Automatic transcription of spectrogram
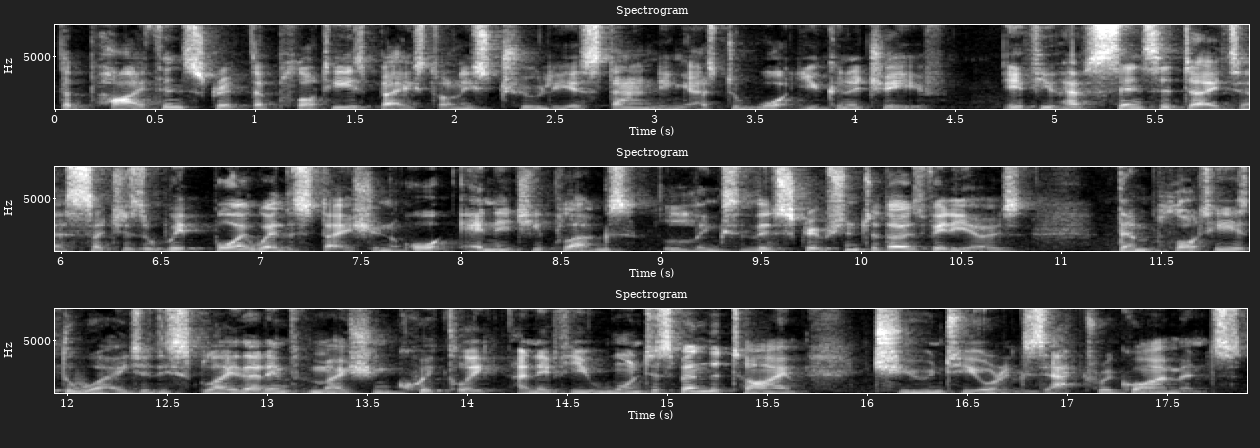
The Python script that Plotly is based on is truly astounding as to what you can achieve. If you have sensor data such as a Wittboy weather station or energy plugs, links in the description to those videos, then Plotly is the way to display that information quickly and if you want to spend the time, tune to your exact requirements.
